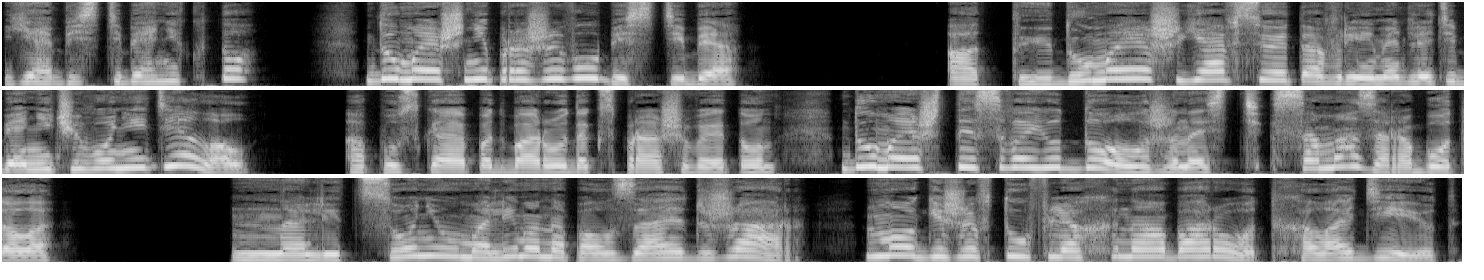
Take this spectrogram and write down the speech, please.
я без тебя никто? Думаешь, не проживу без тебя?» «А ты думаешь, я все это время для тебя ничего не делал?» Опуская подбородок, спрашивает он, «Думаешь, ты свою должность сама заработала?» На лицо неумолимо наползает жар, ноги же в туфлях, наоборот, холодеют.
